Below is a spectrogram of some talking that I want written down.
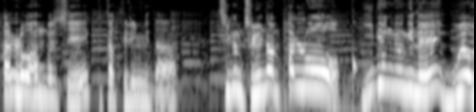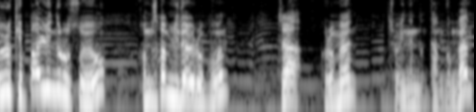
팔로우 한 번씩 부탁드립니다. 지금 질남 팔로우 200명이네. 뭐야 왜 이렇게 빨리 늘었어요? 감사합니다 여러분. 자 그러면 저희는 당분간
